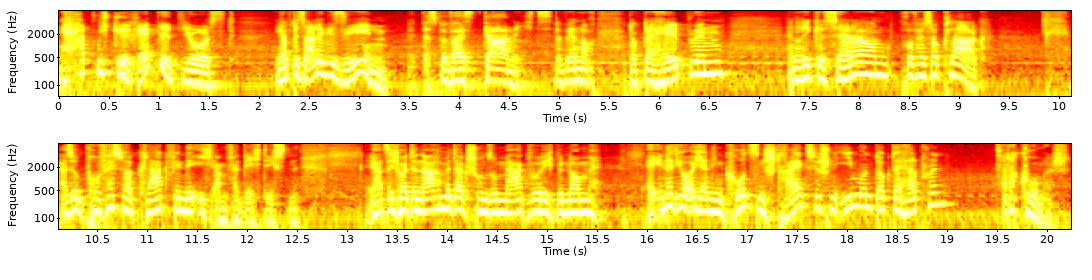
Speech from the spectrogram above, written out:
Er hat mich gerettet, Just. Ihr habt es alle gesehen. Das beweist gar nichts. Da wären noch Dr. Helprin, Enrique Serra und Professor Clark. Also Professor Clark finde ich am verdächtigsten. Er hat sich heute Nachmittag schon so merkwürdig benommen. Erinnert ihr euch an den kurzen Streit zwischen ihm und Dr. Halprin? Das war doch komisch.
